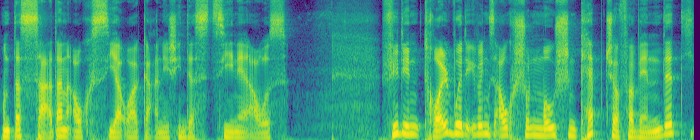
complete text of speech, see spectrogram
Und das sah dann auch sehr organisch in der Szene aus. Für den Troll wurde übrigens auch schon Motion Capture verwendet.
